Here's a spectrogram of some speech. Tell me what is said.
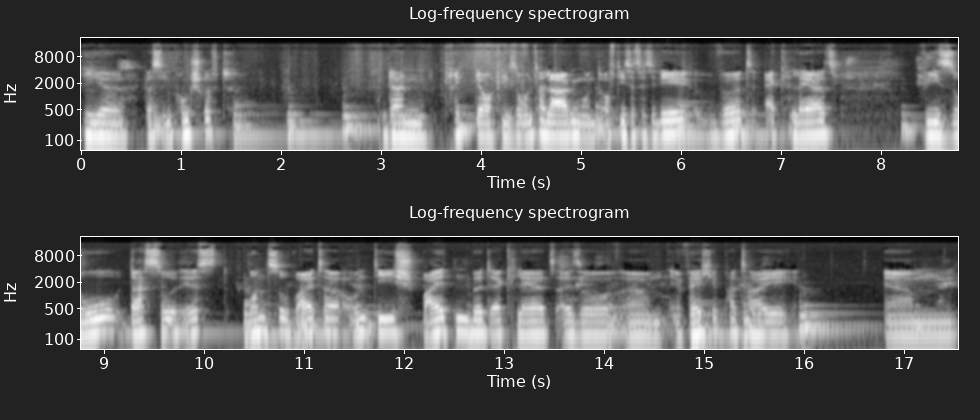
hier das in Punktschrift, dann kriegt ihr auch diese Unterlagen und auf dieser CD wird erklärt, wieso das so ist und so weiter. Und die Spalten wird erklärt, also ähm, welche Partei ähm,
